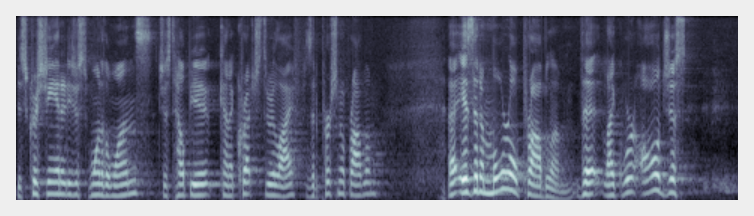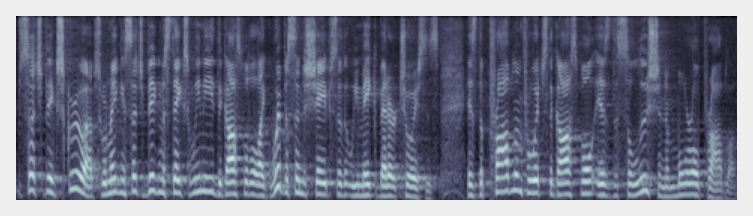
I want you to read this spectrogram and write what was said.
Is Christianity just one of the ones? Just help you kind of crutch through life? Is it a personal problem? Uh, is it a moral problem that, like, we're all just such big screw ups? We're making such big mistakes. We need the gospel to, like, whip us into shape so that we make better choices. Is the problem for which the gospel is the solution a moral problem?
